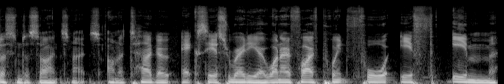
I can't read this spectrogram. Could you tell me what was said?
listen to Science Notes on Otago Access Radio 105.4 FM,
